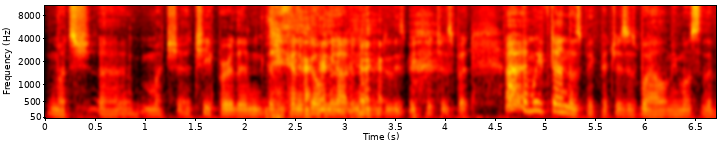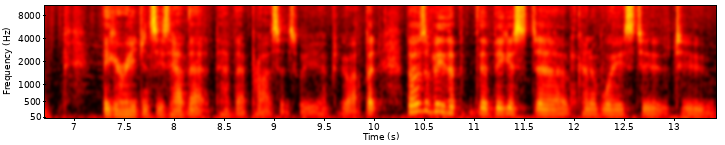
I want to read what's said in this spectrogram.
much uh, much uh, cheaper than, than kind of going out and having to do these big pitches. But uh, and we've done those big pitches as well. I mean, most of the bigger agencies have that have that process where you have to go out. But those would be the the biggest uh, kind of ways to to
